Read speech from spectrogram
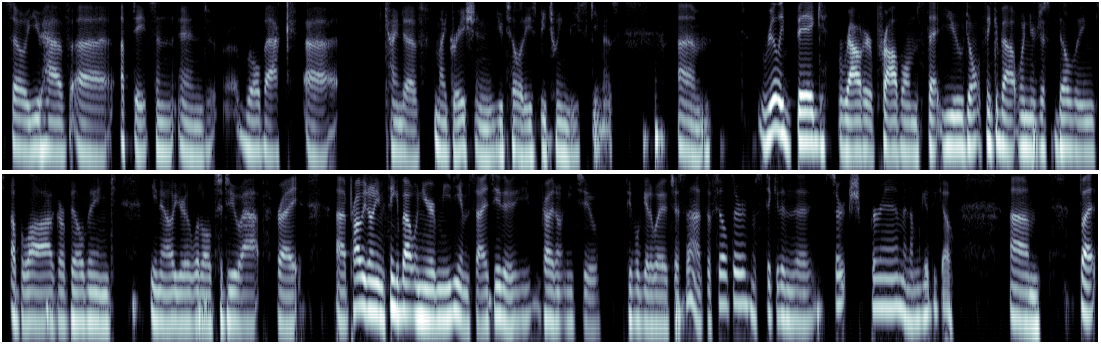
So you have uh, updates and and rollback uh, kind of migration utilities between these schemas. Um, really big router problems that you don't think about when you're just building a blog or building, you know, your little to do app, right? Uh, probably don't even think about when you're medium size either. You probably don't need to. People get away with just, ah, it's a filter. I'm stick it in the search param and I'm good to go. Um, but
